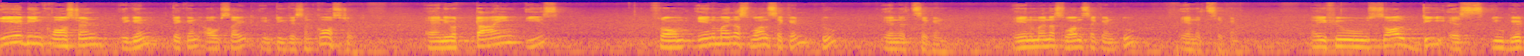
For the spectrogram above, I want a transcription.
a being constant again taken outside integration constant. And your time is from n minus 1 second to nth second. N minus 1 second to nth second. Now if you solve ds you get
